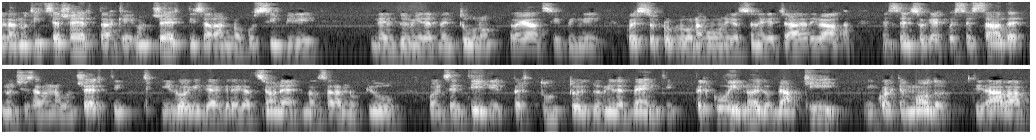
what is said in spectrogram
la notizia certa che i concerti saranno possibili nel 2021, ragazzi, quindi questa è proprio una comunicazione che è già arrivata, nel senso che quest'estate non ci saranno concerti, i luoghi di aggregazione non saranno più consentiti per tutto il 2020, per cui noi dobbiamo, chi in qualche modo tirava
